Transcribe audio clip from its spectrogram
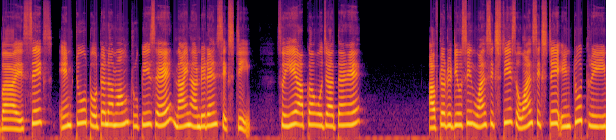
by six to total amount rupees है nine hundred and sixty so ये आपका हो जाता है। After reducing one sixty so one sixty into three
